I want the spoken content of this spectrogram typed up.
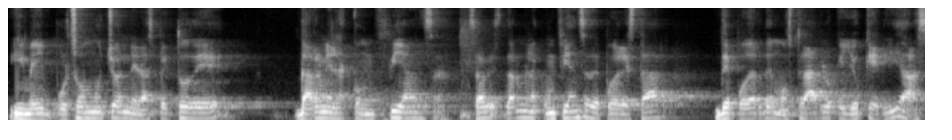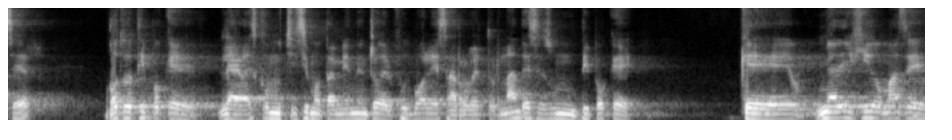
y me impulsó mucho en el aspecto de darme la confianza, ¿sabes? Darme la confianza de poder estar, de poder demostrar lo que yo quería hacer. Otro tipo que le agradezco muchísimo también dentro del fútbol es a Roberto Hernández, es un tipo que, que me ha dirigido más de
